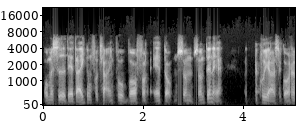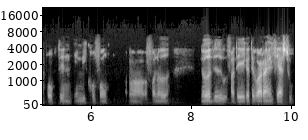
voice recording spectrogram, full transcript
hvor man sidder der. Der er ikke nogen forklaring på, hvorfor er dommen, som, som den er. Og der kunne jeg altså godt have brugt en, en mikrofon og, og få noget, noget at vide ud fra det, ikke? og det var der 70.000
